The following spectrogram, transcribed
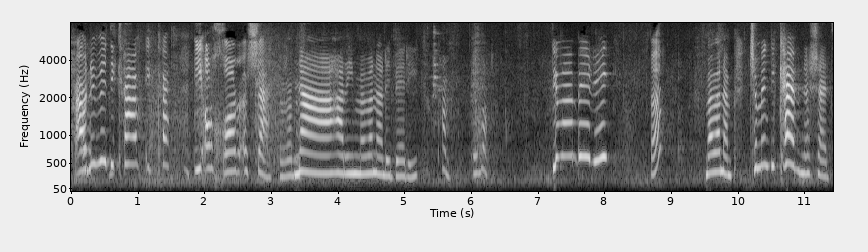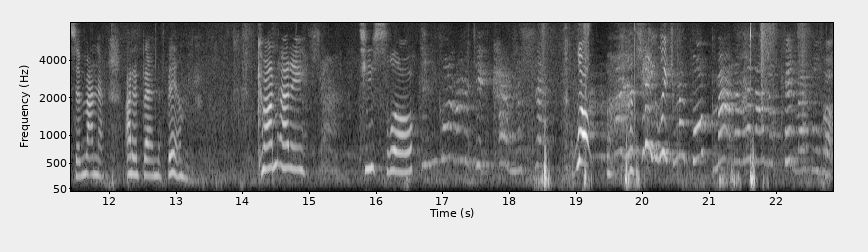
Gawn ni wedi cam i, ca... i ochr y sian. Na, Harry, mae fan ar ei berig. Pam? dwi'n ond. Dim ond berig? Ha? Mae fan am... Ti'n mynd i cefn y sian, sef fan ar y ben y ffilm. Come on, Harry. Ti slow. Dwi'n gwybod am y cefn y set. Wel... Sandwich, mae bob man yn hynna'n o'r cerdded bobl.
